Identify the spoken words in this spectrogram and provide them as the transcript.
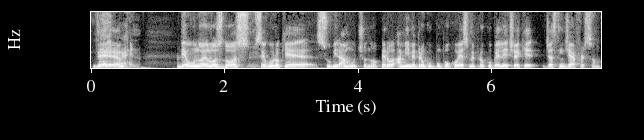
de, de uno de los dos, seguro que subirá mucho, ¿no? Pero a mí me preocupa un poco eso, me preocupa el hecho de que Justin Jefferson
